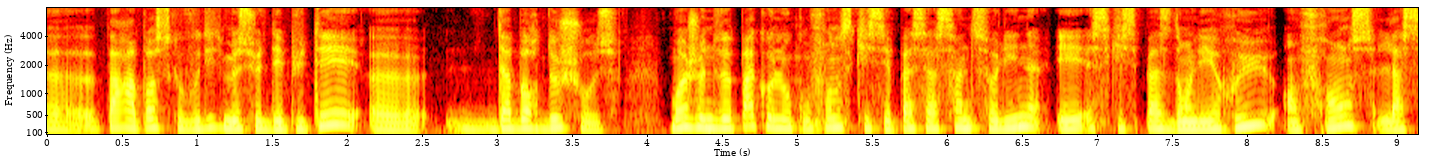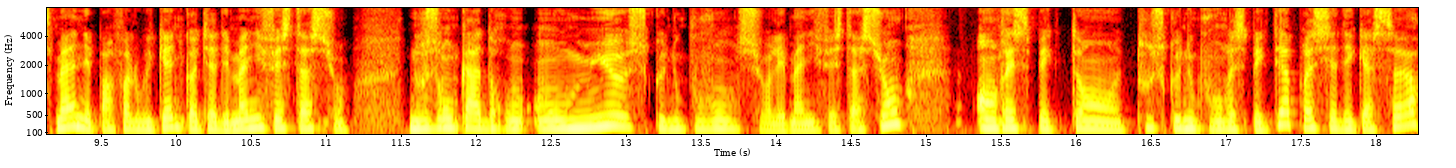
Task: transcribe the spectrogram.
Euh, par rapport à ce que vous dites, monsieur le député, euh, d'abord deux choses. Moi, je ne veux pas que l'on confonde ce qui s'est passé à Sainte-Soline et ce qui se passe dans les rues en France la semaine et parfois le week-end quand il y a des manifestations. Nous encadrons au mieux ce que nous pouvons sur les manifestations en respectant tout ce que nous pouvons respecter. Après, s'il y a des casseurs,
